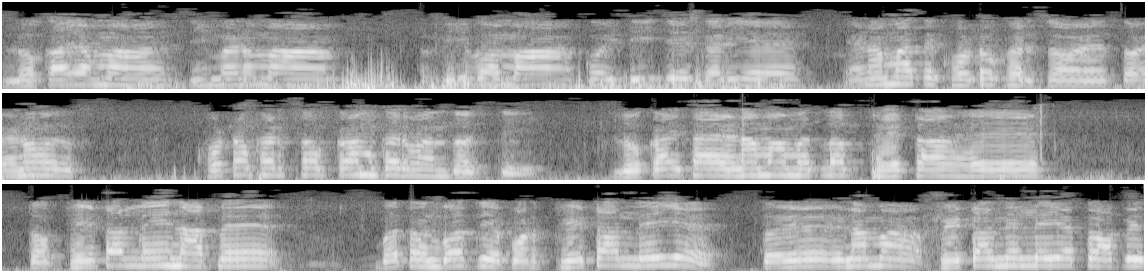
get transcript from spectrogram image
લોકાયામાં, જીમણમાં, વિવોમાં કોઈ ડીજે કરીએ એનામાં તે ખોટો ખર્ચો હોય, તો એનો ખોટો ખર્ચો કમ કરવાનો દોસ્તી. લોકાય થાય એનામાં મતલબ ફેટા હે, તો ફેટા લઈને આપે, બતન બચીએ પણ ફેટા લઈએ તો એનામાં ફેટાને લઈએ તો આપણે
